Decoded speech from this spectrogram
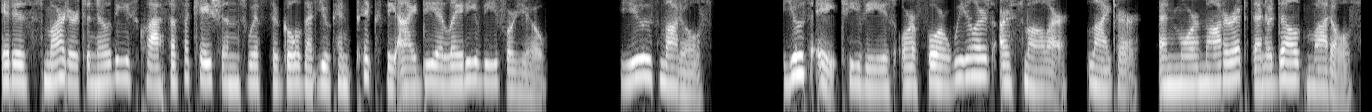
It is smarter to know these classifications with the goal that you can pick the ideal ATV for you. Youth models. Youth ATVs or four-wheelers are smaller, lighter, and more moderate than adult models.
